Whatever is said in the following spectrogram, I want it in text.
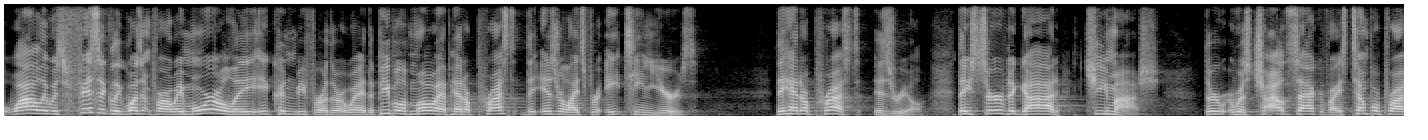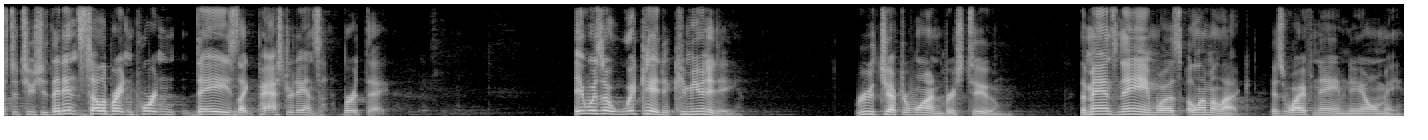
While it was physically wasn't far away, morally it couldn't be further away. The people of Moab had oppressed the Israelites for 18 years. They had oppressed Israel. They served a god, Chemosh. There was child sacrifice, temple prostitution. They didn't celebrate important days like Pastor Dan's birthday. It was a wicked community. Ruth chapter 1, verse 2. The man's name was Elimelech, his wife named Naomi.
